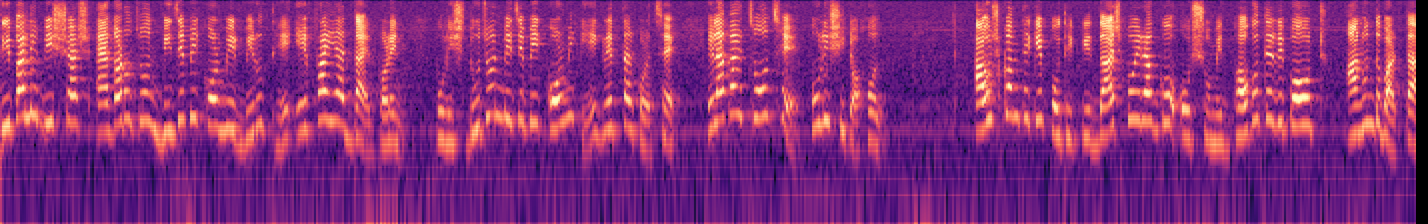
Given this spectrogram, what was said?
দীপালি বিশ্বাস এগারো জন বিজেপি কর্মীর বিরুদ্ধে এফআইআর দায়ের করেন। পুলিশ দুজন বিজেপি কর্মীকে গ্রেপ্তার করেছে। এলাকায় চলছে পুলিশি টহল। আউসকাম থেকে পথিকৃত দাস বৈরাগ্য ও সুমিত ভগতের রিপোর্ট, আনন্দবার্তা।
